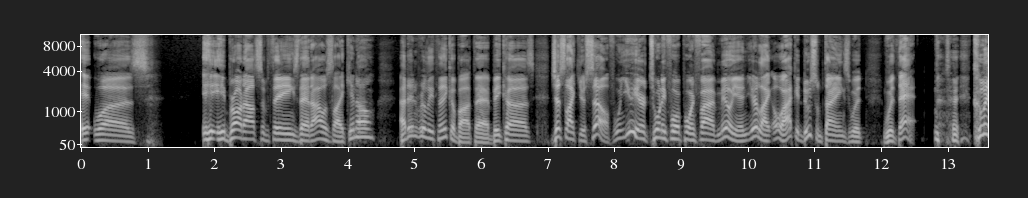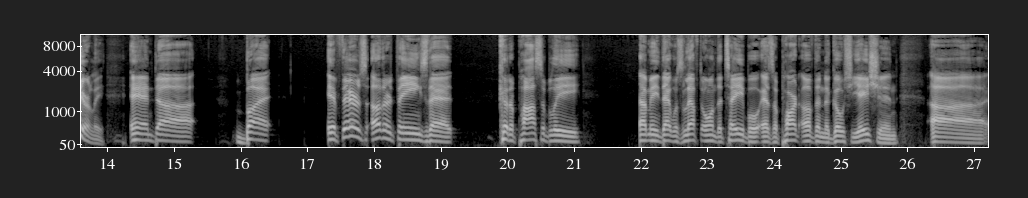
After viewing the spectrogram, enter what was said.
it was he, he brought out some things that I was like, you know, I didn't really think about that because just like yourself, when you hear 24.5 million, you're like, "Oh, I could do some things with with that." Clearly. And uh but if there's other things that could have possibly I mean that was left on the table as a part of the negotiation, uh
